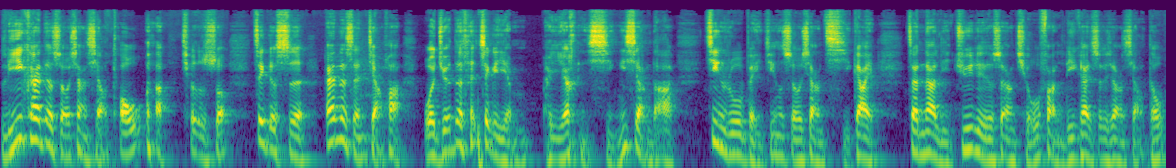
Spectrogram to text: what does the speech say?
离开的时候像小偷啊，就是说这个是 Anderson 讲话，我觉得这个也也很形象的啊。进入北京的时候像乞丐，在那里拘留的时候像囚犯，离开的时候像小偷。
